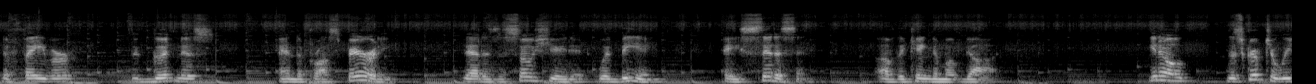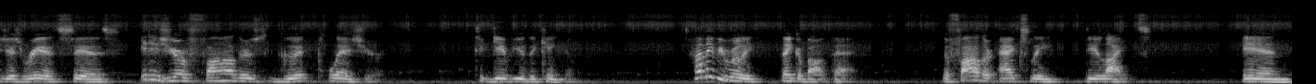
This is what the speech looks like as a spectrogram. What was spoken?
the favor, the goodness, and the prosperity that is associated with being a citizen of the kingdom of God. You know, the scripture we just read says, It is your Father's good pleasure to give you the kingdom. How many of you really think about that? The Father actually delights in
